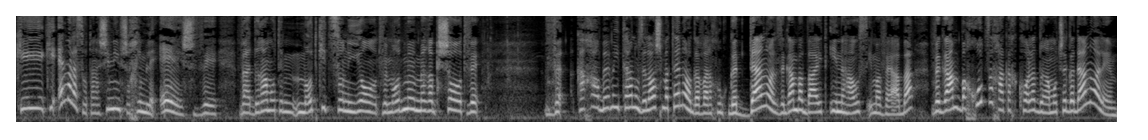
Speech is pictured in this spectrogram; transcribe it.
כי, כי אין מה לעשות, אנשים נמשכים לאש, ו, והדרמות הן מאוד קיצוניות ומאוד מרגשות, ו, וככה הרבה מאיתנו, זה לא אשמתנו אגב, אנחנו גדלנו על זה גם בבית in-house, אמא ואבא, וגם בחוץ אחר כך כל הדרמות שגדלנו עליהן.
